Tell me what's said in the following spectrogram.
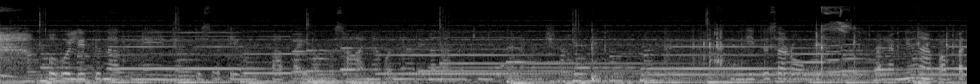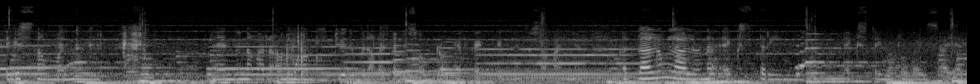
Uulitin natin ngayon yun. Tapos ito yung papainom ko sa kanya. Kunyari nananaginip na naman siya. Nandito sa robos. Alam niyo na, pampatigas ng manoy. And doon nakaraang mga video, di ba nakita niyo sobrang effective dito sa kanya. At lalong-lalo na extreme. Extreme to guys, ayan.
